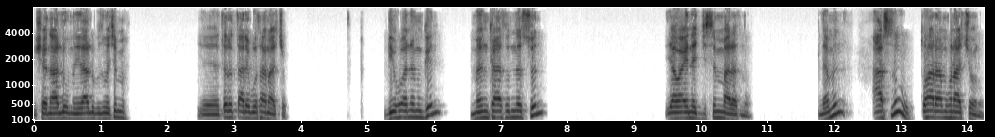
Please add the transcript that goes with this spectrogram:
ይሸናሉ ምን ይላሉ? ብዙ መቼም የጥርጣሬ ቦታ ናቸው። ቢሆንም ግን መንካቱ እነሱን ያው አይነጅስም ማለት ነው። ለምን? አስሉ ጧራ መሆናቸው ነው።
